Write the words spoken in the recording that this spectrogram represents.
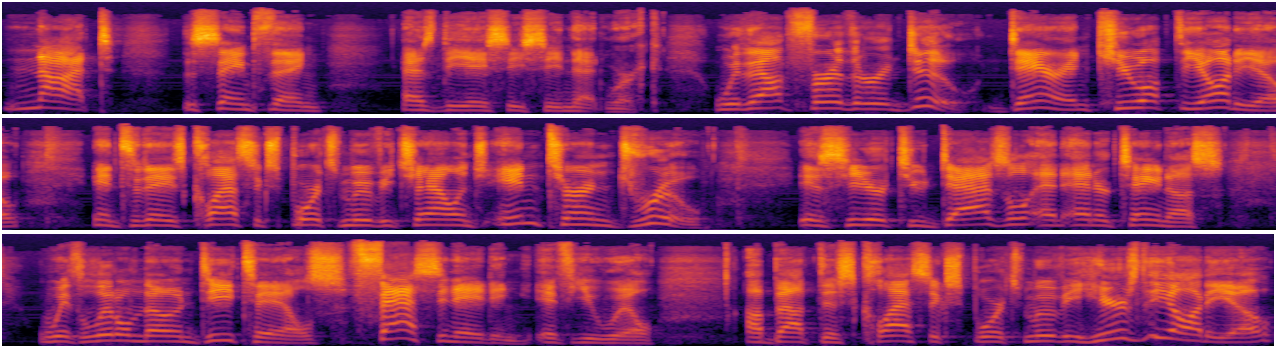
not the same thing as the ACC network. Without further ado, Darren, cue up the audio in today's Classic Sports Movie Challenge. Intern Drew is here to dazzle and entertain us with little known details, fascinating, if you will, about this classic sports movie. Here's the audio,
